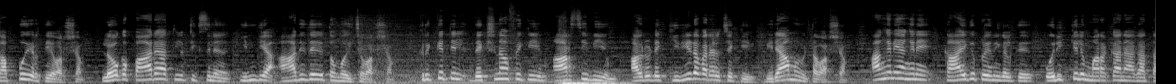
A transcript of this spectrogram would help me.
കപ്പുയർത്തിയ വർഷം. ലോക പാരാ അത്ലറ്റിക്സിന് ഇന്ത്യ ആതിഥേയത്വം വഹിച്ച വർഷം. ക്രിക്കറ്റിൽ ദക്ഷിണാഫ്രിക്കയും ആർ സി ബിയും അവരുടെ കിരീട വരൾച്ചയ്ക്ക് വിരാമമിട്ട വർഷം. അങ്ങനെ അങ്ങനെ കായിക പ്രേമികൾക്ക് ഒരിക്കലും മറക്കാനാകാത്ത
